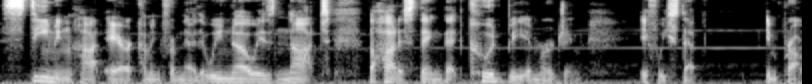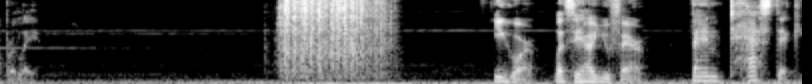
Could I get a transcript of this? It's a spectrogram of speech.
steaming hot air coming from there that we know is not the hottest thing that could be emerging if we step improperly. Igor, let's see how you fare. Fantastic.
